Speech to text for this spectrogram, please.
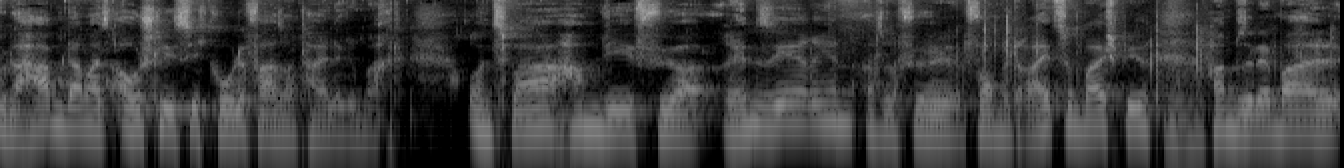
oder haben damals ausschließlich Kohlefaserteile gemacht. Und zwar haben die für Rennserien, also für Formel 3 zum Beispiel, mhm. haben sie dann mal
